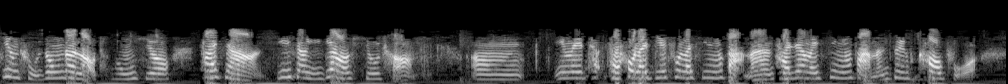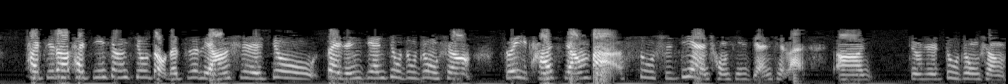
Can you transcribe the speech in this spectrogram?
净土宗的老同修，他想今生一定要修成，嗯，因为他他后来接触了心灵法门，他认为心灵法门最靠谱。他知道他今生修走的资粮是救在人间救度众生，所以他想把素食店重新捡起来，啊、就是度众生。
